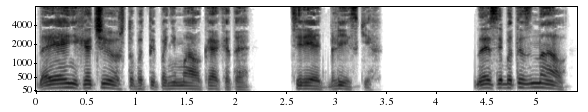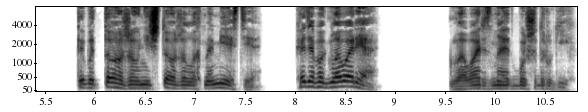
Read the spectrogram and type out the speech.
«Да я и не хочу, чтобы ты понимал, как это — терять близких. Но если бы ты знал, ты бы тоже уничтожил их на месте, хотя бы главаря». «Главарь знает больше других.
